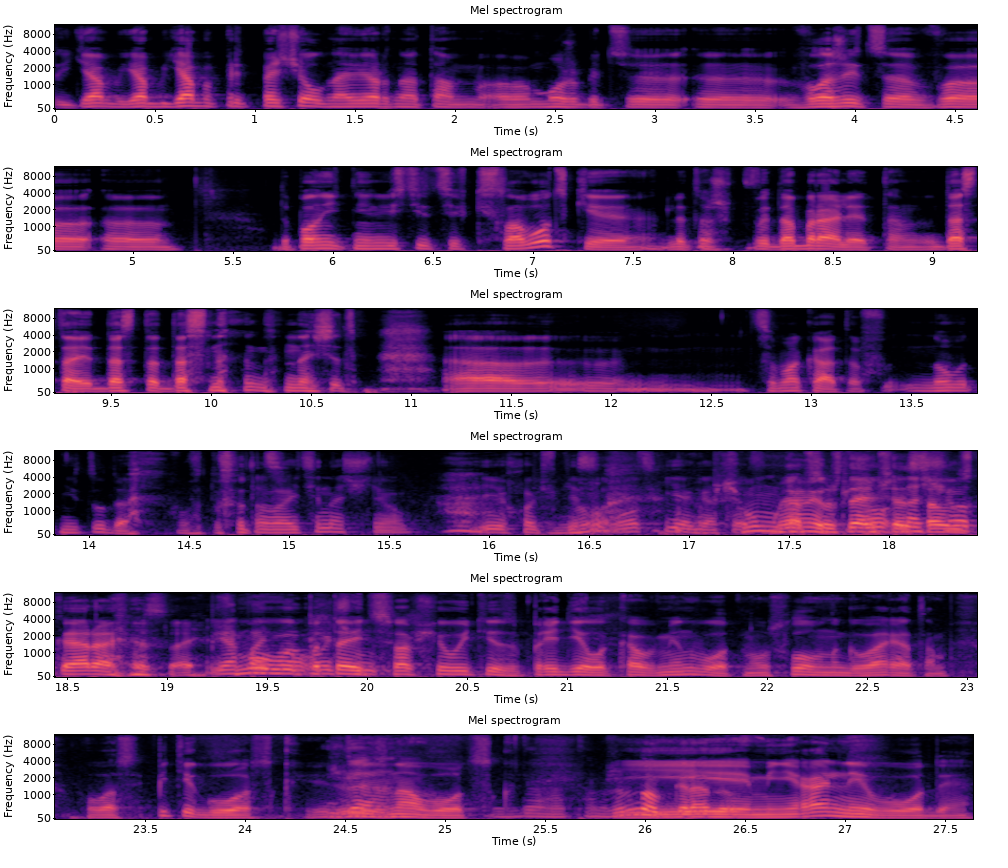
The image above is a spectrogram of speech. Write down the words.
Я, я, я бы предпочел, наверное, там, э, может быть, э, э, вложиться в дополнительные инвестиции в Кисловодске, для того, чтобы вы добрали, там, доставить, доста, доста, значит, э, самокатов, но вот не туда. Вот, вот. Давайте начнем. И хоть в ну, Кисловодске ну, я готов. Мы, мы обсуждаем сейчас насчет... Саудовскую Аравию с вами. Я Почему вы пытаетесь очень... вообще уйти за пределы Кавминвод? Ну, условно говоря, там у вас Пятигорск, и Железноводск, да, там же и городов. минеральные воды.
